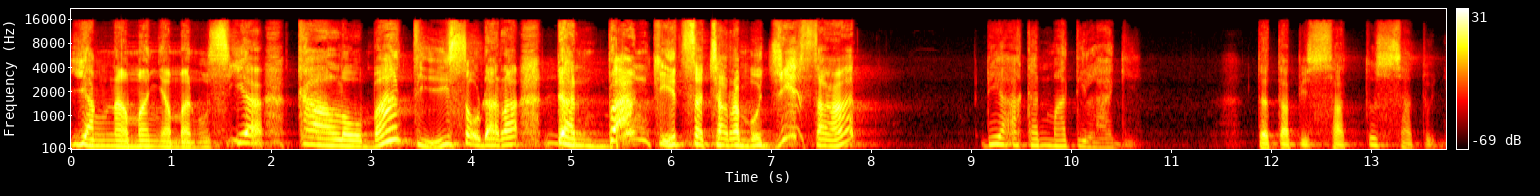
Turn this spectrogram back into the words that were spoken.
yang namanya manusia kalau mati saudara dan bangkit secara mujizat, dia akan mati lagi. Tetapi satu-satunya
